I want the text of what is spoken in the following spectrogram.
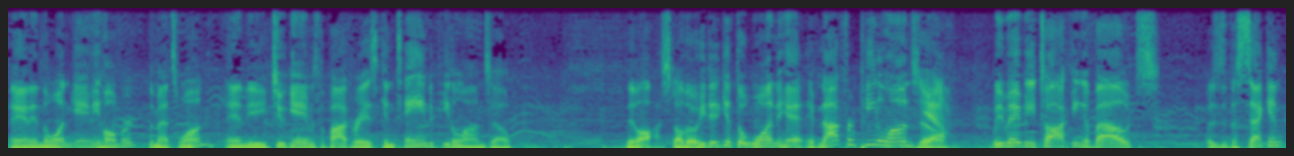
And in the one game he homered, the Mets won. And the two games the Padres contained Pete Alonso, they lost. Although he did get the one hit. If not for Pete Alonso, Yeah. we may be talking about, what is it, the second,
